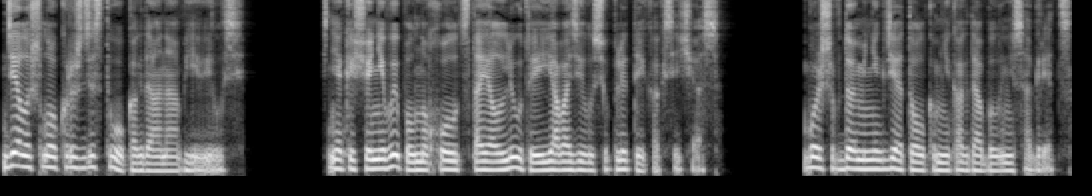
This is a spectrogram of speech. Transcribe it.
Дело шло к Рождеству, когда она объявилась. Снег еще не выпал, но холод стоял лютый, и я возилась у плиты, как сейчас. Больше в доме нигде толком никогда было не согреться.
